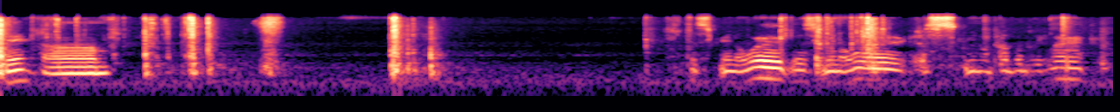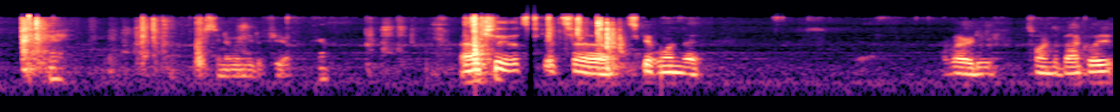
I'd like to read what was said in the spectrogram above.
okay, um, this screen will work, this screen will work, this screen will probably work. Okay. First, you know we need a few. Okay. Actually, let's get uh, let's get one that I've already torn the backlight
